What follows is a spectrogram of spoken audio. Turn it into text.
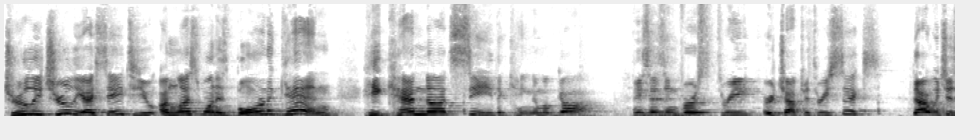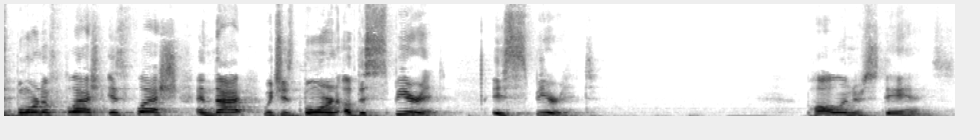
Truly, truly, I say to you, unless one is born again, he cannot see the kingdom of God. And he says in verse 3 or chapter 3 6, that which is born of flesh is flesh, and that which is born of the Spirit is spirit. Paul understands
